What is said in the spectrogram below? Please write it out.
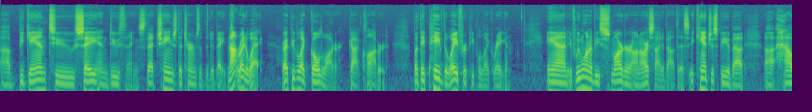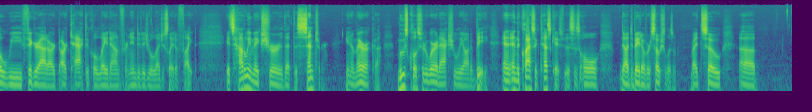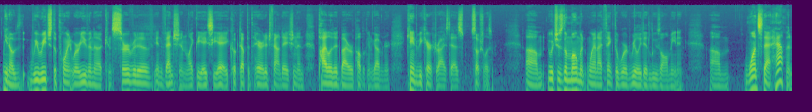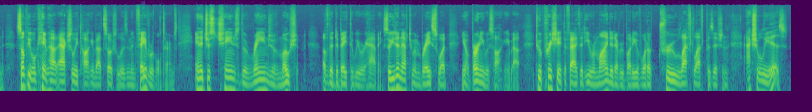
uh, began to say and do things that changed the terms of the debate. Not right away, right? People like Goldwater got clobbered, but they paved the way for people like Reagan. And if we want to be smarter on our side about this, it can't just be about uh, how we figure out our, our tactical laydown for an individual legislative fight. It's how do we make sure that the center in America moves closer to where it actually ought to be. And, and the classic test case for this is a whole uh, debate over socialism, right? So uh, you know, we reached the point where even a conservative invention like the ACA, cooked up at the Heritage Foundation and piloted by a Republican governor, came to be characterized as socialism, um, which is the moment when I think the word really did lose all meaning. Um, once that happened, some people came out actually talking about socialism in favorable terms, and it just changed the range of motion of the debate that we were having. So you didn't have to embrace what you know Bernie was talking about to appreciate the fact that he reminded everybody of what a true left-left position actually is.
